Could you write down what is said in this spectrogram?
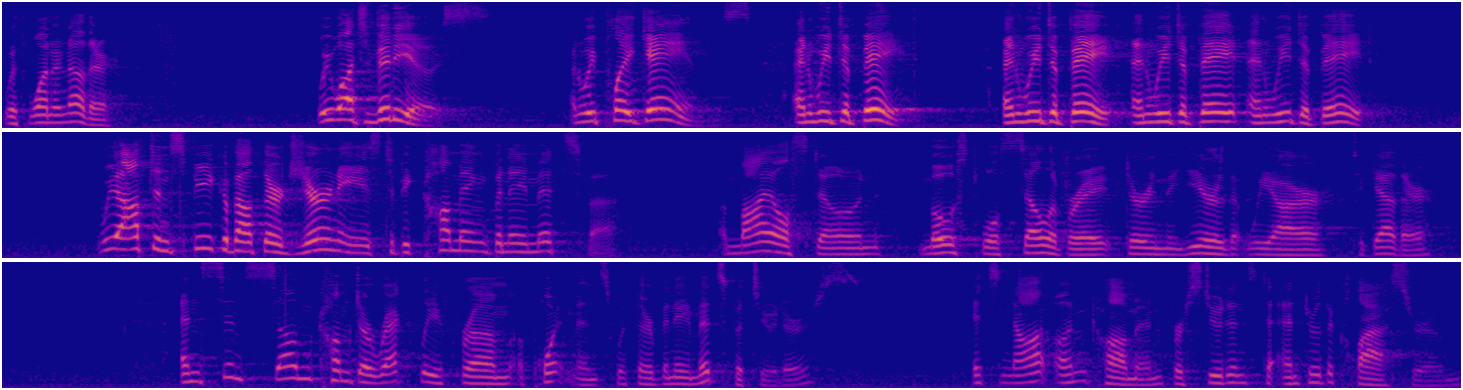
with one another. We watch videos and we play games and we debate and we debate and we debate and we debate. We often speak about their journeys to becoming B'nai Mitzvah, a milestone most will celebrate during the year that we are together. And since some come directly from appointments with their B'nai Mitzvah tutors, it's not uncommon for students to enter the classroom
